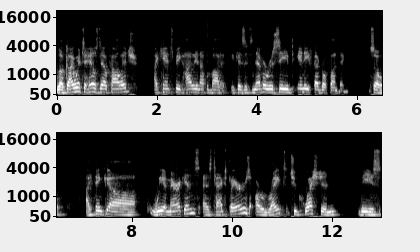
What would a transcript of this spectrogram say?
Look, I went to Hillsdale College. I can't speak highly enough about it because it's never received any federal funding. So I think uh, we Americans, as taxpayers, are right to question these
